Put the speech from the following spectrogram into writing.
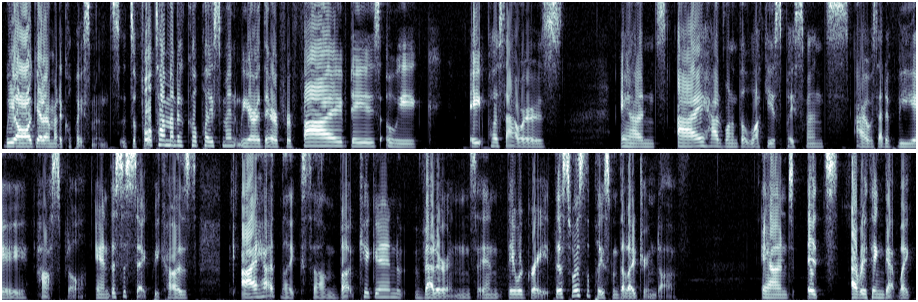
We all get our medical placements. It's a full time medical placement. We are there for five days a week, eight plus hours. And I had one of the luckiest placements. I was at a VA hospital. And this is sick because I had like some butt kicking veterans and they were great. This was the placement that I dreamed of. And it's everything that like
